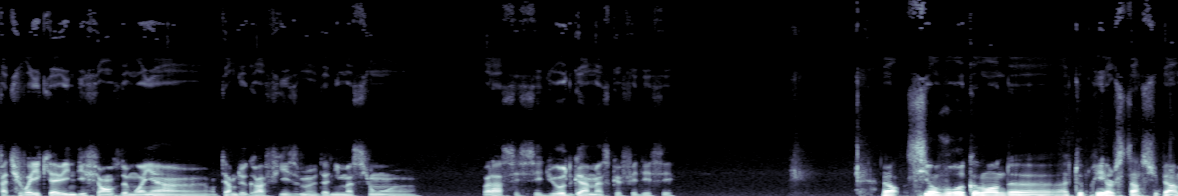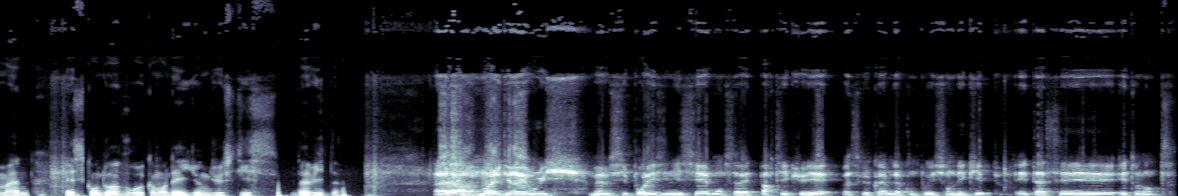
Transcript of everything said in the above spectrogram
enfin tu voyais qu'il y avait une différence de moyens en termes de graphisme, d'animation. voilà, c'est du haut de gamme à ce que fait DC. Alors, si on vous recommande à tout prix All Star Superman, est-ce qu'on doit vous recommander Young Justice, David? Alors, moi je dirais oui, même si pour les initiés, bon, ça va être particulier, parce que quand même la composition de l'équipe est assez étonnante.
